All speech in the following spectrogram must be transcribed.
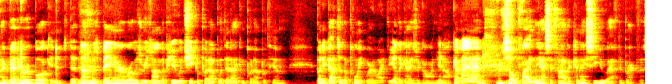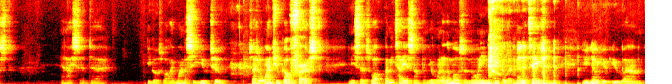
I read her book, and the nun was banging her rosaries on the pew, and she could put up with it. I can put up with him. But it got to the point where like the other guys are going, you know, come on. so finally, I said, Father, can I see you after breakfast? And I said, uh, he goes, well, I want to see you too. So I said, well, why don't you go first? And he says, well, let me tell you something. You're one of the most annoying people at meditation you know you you um,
